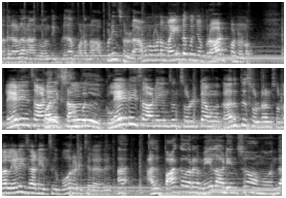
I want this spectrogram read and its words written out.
அதனால நாங்க வந்து இப்படிதான் பண்ணணும் அப்படின்னு சொல்லிட்டு அவங்களோட மைண்டை கொஞ்சம் ப்ராட் பண்ணணும். லேடிஸ் ஆடியன்ஸ் எக்ஸாம்பிள் லேடிஸ் ஆடியன்ஸ்னு சொல்லிட்டு அவங்க கருத்து சொல்றேன்னு சொன்னா லேடிஸ் ஆடியன்ஸ்க்கு போர் அடிச்சிடாது. அது பார்க்க வர மேல் ஆடியன்ஸும் அவங்க வந்து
